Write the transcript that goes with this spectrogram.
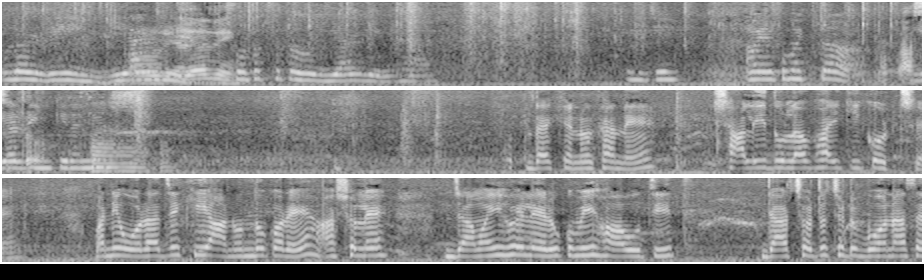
ওগুলো রিং ইয়ার ও, ছোট ছোট ইয়াররিং হ্যাঁ। এই যে এরকম একটা আছে রিং কিনে। হুম। দেখেন ওখানে শালি দুলা ভাই কি করছে? মানে ওরা যে কি আনন্দ করে আসলে জামাই হইলে এরকমই হওয়া উচিত। যার ছোট ছোট বোন আছে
